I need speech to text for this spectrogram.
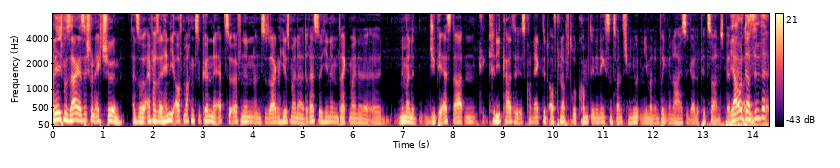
nee, ich muss sagen, es ist schon echt schön. Also einfach sein Handy aufmachen zu können, eine App zu öffnen und zu sagen, hier ist meine Adresse, hier nimm direkt meine, äh, nimm meine GPS-Daten, Kreditkarte ist connected, auf Knopfdruck kommt in den nächsten 20 Minuten jemand und bringt mir eine heiße geile Pizza ans Bett. Ja, und da sind wir.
